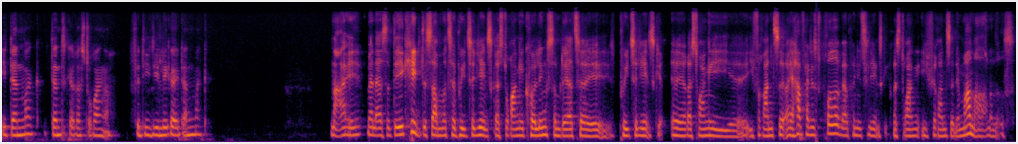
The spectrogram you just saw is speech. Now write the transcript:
i Danmark danske restauranter, fordi de ligger i Danmark? Nej, men altså det er ikke helt det samme at tage på italiensk restaurant i Kolding, som det er at tage øh, på italiensk øh, restaurant i, øh, i Firenze. Og jeg har faktisk prøvet at være på en italiensk restaurant i Firenze. Det er meget, meget anderledes.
